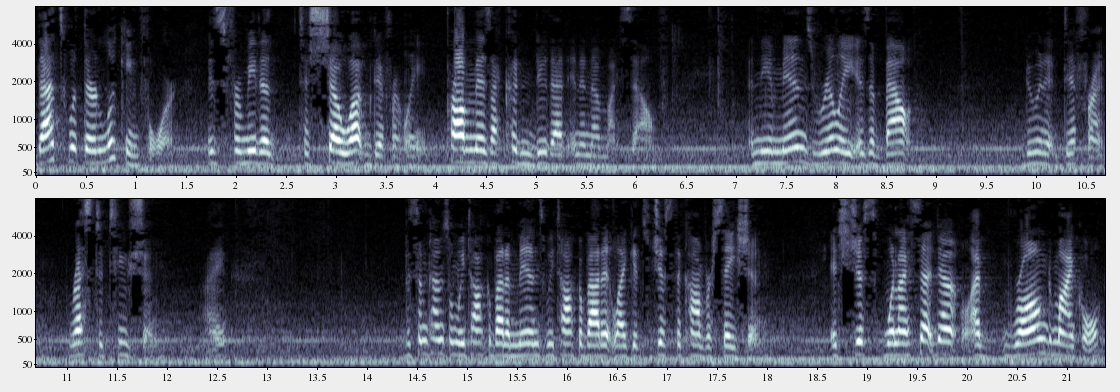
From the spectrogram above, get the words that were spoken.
that's what they're looking for is for me to, to show up differently. Problem is I couldn't do that in and of myself. And the amends really is about doing it different. Restitution, right? But sometimes when we talk about amends, we talk about it like it's just the conversation. It's just when I sat down, I wronged Michael.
